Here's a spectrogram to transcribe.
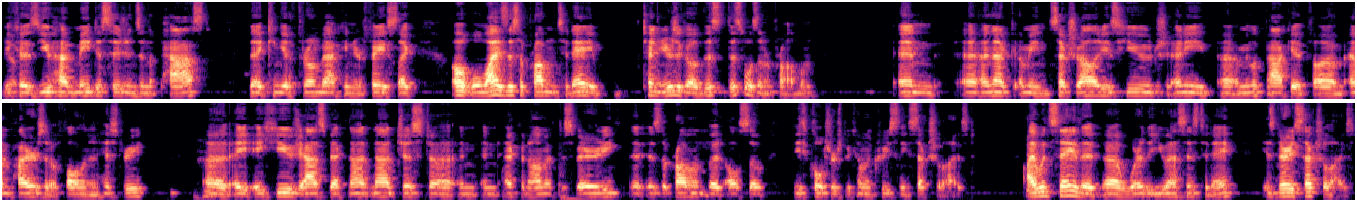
Yep. because you have made decisions in the past that can get thrown back in your face. Like, oh, well, why is this a problem today? 10 years ago, this, this wasn't a problem. And, and that, I mean, sexuality is huge. Any, uh, I mean, look back at um, empires that have fallen in history uh, a, a huge aspect, not not just uh, an, an economic disparity is the problem, but also these cultures become increasingly sexualized. I would say that uh, where the U.S. is today is very sexualized,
